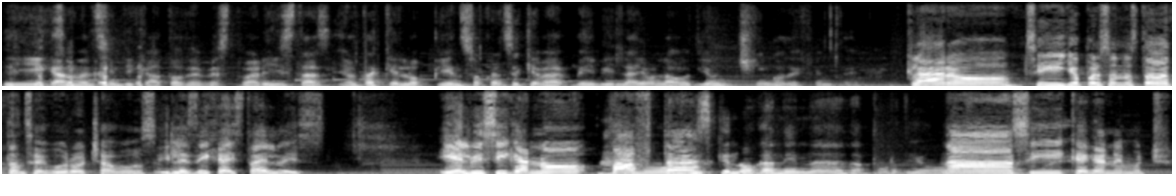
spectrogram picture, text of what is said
y ganó el sindicato de vestuaristas. Y ahorita que lo pienso, pensé que Baby Lion la odió un chingo de gente. Claro, sí, yo por eso no estaba tan seguro, chavos. Y les dije, ahí está Elvis. Y Elvis sí ganó BAFTA. No, que no gane nada, por Dios. No, sí, que gane mucho.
